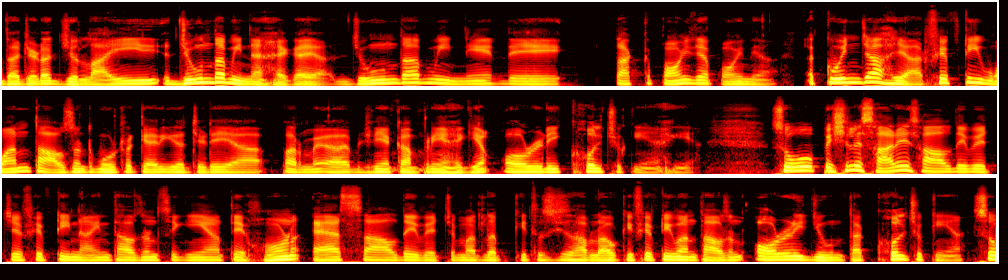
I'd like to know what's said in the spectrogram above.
ਦਾ ਜਿਹੜਾ ਜੁਲਾਈ, ਜੂਨ ਦਾ ਮਹੀਨਾ ਹੈਗਾ ਆ, ਜੂਨ ਦਾ ਮਹੀਨੇ ਦੇ ਤੱਕ ਪਹੁੰਚਦਿਆਂ ਪਹੁੰਚਦਿਆਂ 51000 51000 ਮੋਟਰ ਕੈਰੀਅਰ ਜਿਹੜੇ ਆ, ਪਰ ਜਿਹੜੀਆਂ ਕੰਪਨੀਆਂ ਹੈਗੀਆਂ ਆਲਰੇਡੀ ਖੁੱਲ ਚੁੱਕੀਆਂ ਹੈਗੀਆਂ। ਸੋ ਪਿਛਲੇ ਸਾਰੇ ਸਾਲ ਦੇ ਵਿੱਚ 59000 ਸੀਗੀਆਂ ਤੇ ਹੁਣ ਇਸ ਸਾਲ ਦੇ ਵਿੱਚ ਮਤਲਬ ਕਿ ਤੁਸੀਂ ਹਿਸਾਬ ਲਾਓ ਕਿ 51000 ਆਲਰੇਡੀ ਜੂਨ ਤੱਕ ਖੁੱਲ ਚੁੱਕੀਆਂ। ਸੋ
